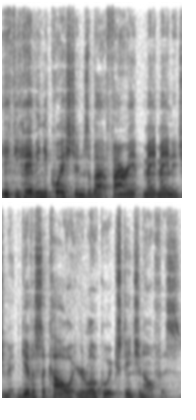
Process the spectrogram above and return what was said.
If you have any questions about fire ant management, give us a call at your local extension office.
